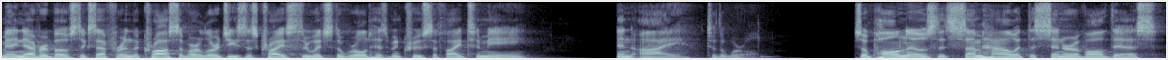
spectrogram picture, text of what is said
May I never boast except for in the cross of our Lord Jesus Christ, through which the world has been crucified to me, and I to the world. So Paul knows that somehow at the center of all this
